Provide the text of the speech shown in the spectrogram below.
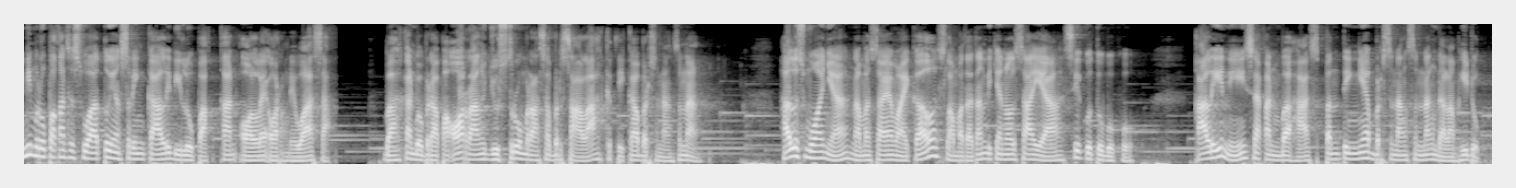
Ini merupakan sesuatu yang sering kali dilupakan oleh orang dewasa. Bahkan beberapa orang justru merasa bersalah ketika bersenang-senang. Halo semuanya, nama saya Michael. Selamat datang di channel saya, Sikutu Buku. Kali ini saya akan bahas pentingnya bersenang-senang dalam hidup.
